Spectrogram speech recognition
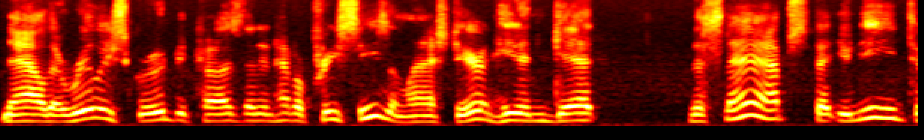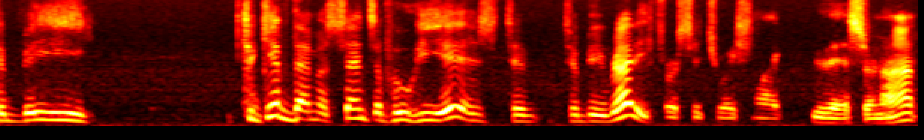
Now they're really screwed because they didn't have a preseason last year and he didn't get the snaps that you need to be to give them a sense of who he is to to be ready for a situation like this or not.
